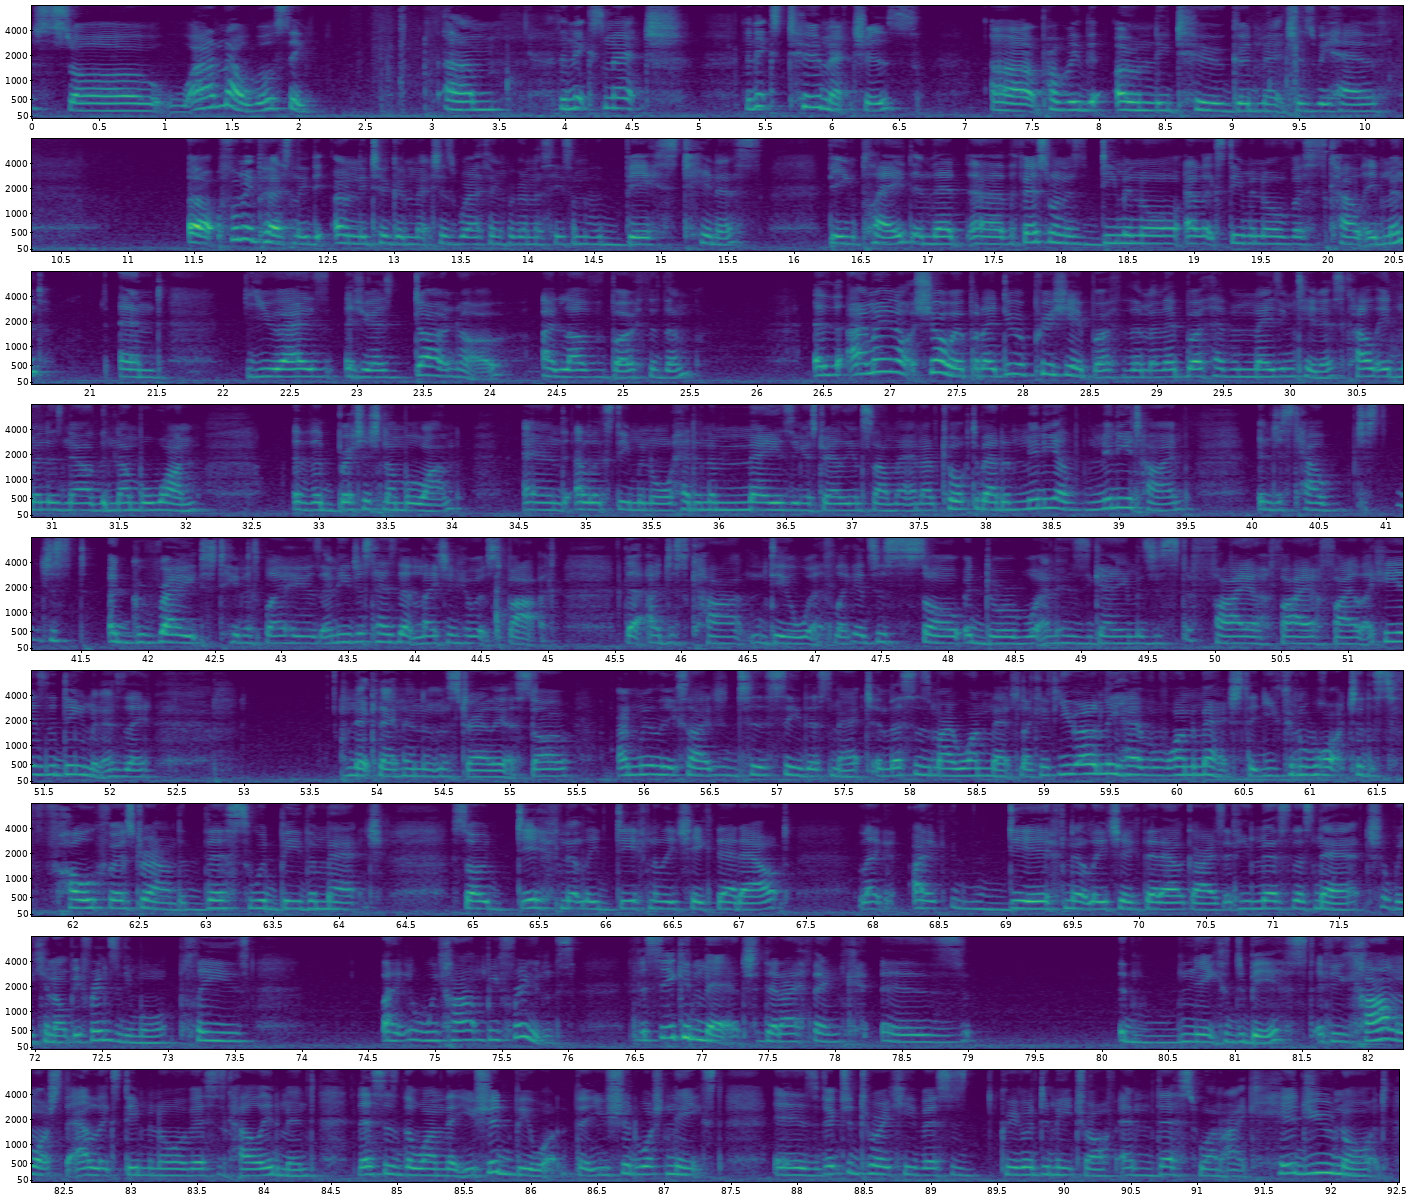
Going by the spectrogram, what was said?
So I don't know. We'll see. Um, the next match, the next two matches, are probably the only two good matches we have. Uh, for me personally, the only two good matches where I think we're going to see some of the best tennis being played, and that uh, the first one is de Minaur, Alex de Minaur versus Kyle Edmund, and you guys, if you guys don't know, I love both of them. I may not show it, but I do appreciate both of them, and they both have amazing tennis. Kyle Edmund is now the number one, the British number one, and Alex de had an amazing Australian summer, and I've talked about him many a many a time, and just how just just a great tennis player he is, and he just has that Lleyton Hewitt spark that I just can't deal with. Like it's just so adorable, and his game is just fire, fire, fire. Like he is the demon, as they nickname him in Australia. So I'm really excited to see this match, and this is my one match. Like if you only have one match that you can watch this whole first round, this would be the match. So definitely, definitely check that out. Like I definitely check that out, guys. If you miss this match, we cannot be friends anymore. Please like we can't be friends. The second match that I think is next best. If you can't watch the Alex de Minaur versus Kyle Edmund, this is the one that you should be what that you should watch next. Is Viktor Troicki versus Grigor Dimitrov, and this one, I kid you not,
